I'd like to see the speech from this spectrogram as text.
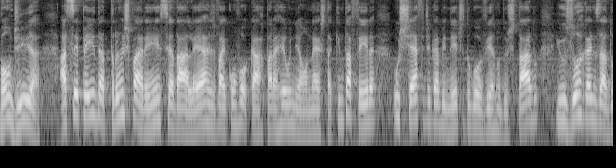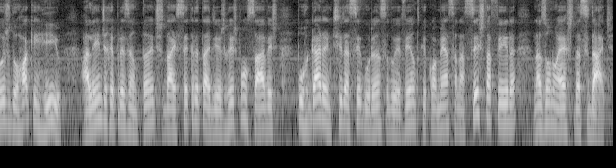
Bom dia. A CPI da Transparência da Alerj vai convocar para reunião nesta quinta-feira o chefe de gabinete do governo do estado e os organizadores do Rock in Rio, além de representantes das secretarias responsáveis por garantir a segurança do evento que começa na sexta-feira na zona oeste da cidade.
